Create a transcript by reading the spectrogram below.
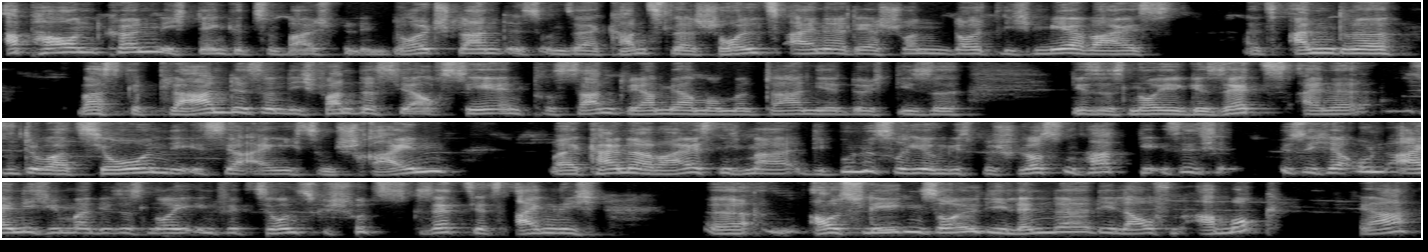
abhauen können. Ich denke zum Beispiel in Deutschland ist unser Kanzler Scholz einer, der schon deutlich mehr weiß als andere was geplant ist. Und ich fand das ja auch sehr interessant. Wir haben ja momentan hier durch diese dieses neue Gesetz eine Situation, die ist ja eigentlich zum Schreien, weil keiner weiß, nicht mal die Bundesregierung, die es beschlossen hat, die ist sich, ist sich ja uneinig, wie man dieses neue Infektionsschutzgesetz jetzt eigentlich äh, auslegen soll. Die Länder, die laufen amok. Ja,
